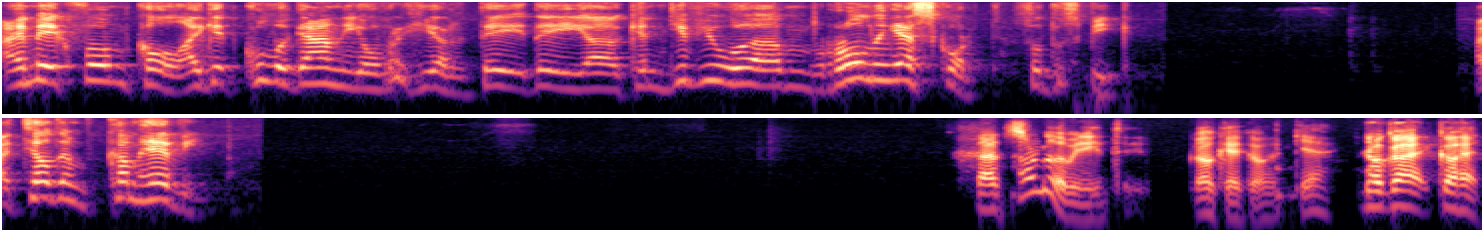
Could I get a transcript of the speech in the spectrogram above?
I make phone call. I get Kulagani over here. They they uh, can give you um rolling escort, so to speak. I tell them come heavy. That's I don't know that we need to. Okay, go ahead. Yeah. no. Go ahead. Go ahead.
